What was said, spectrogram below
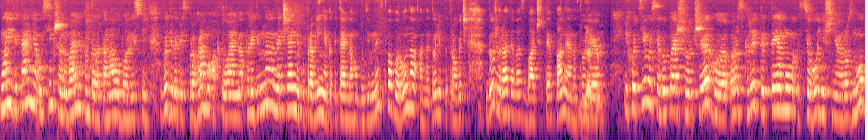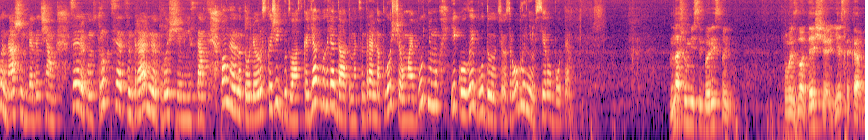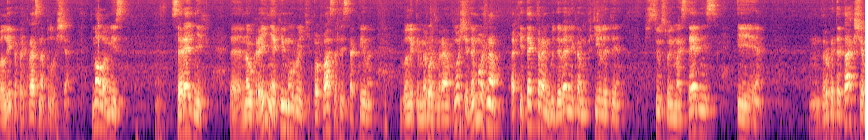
Мої вітання усім шанувальникам телеканалу Бориспіль. Ви дивитесь програму Актуально. Переді мною начальник управління капітального будівництва Ворона Анатолій Петрович. Дуже рада вас бачити, пане Анатолію. Дякую. І хотілося б першою чергою розкрити тему сьогоднішньої розмови нашим глядачам. Це реконструкція центральної площі міста. Пане Анатолію, розкажіть, будь ласка, як виглядатиме центральна площа у майбутньому і коли будуть зроблені всі роботи? В нашому місті Бориспіль повезло те, що є така велика прекрасна площа. Мало міст середніх е, на Україні, які можуть похвастатись такими великими розмірами площі, де можна архітекторам, будівельникам втілити всю свою майстерність і зробити так, щоб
